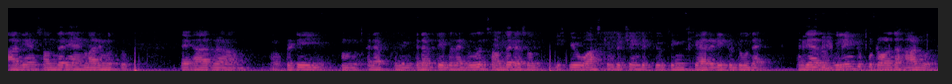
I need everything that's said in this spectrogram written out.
Aryan, Saundarya, and Marimuthu, they are um, pretty um, adapt, I mean, adaptable, and even Saundarya. So, if you ask him to change a few things, they are ready to do that, and they are willing to put all the hard work.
